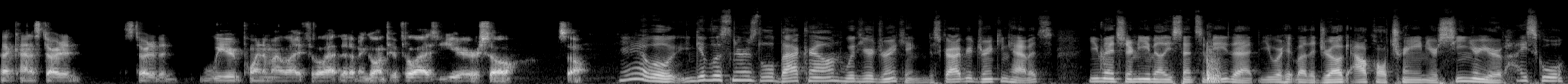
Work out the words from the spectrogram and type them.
that kind of started started a weird point in my life that I've been going through for the last year or so. So yeah, well, give listeners a little background with your drinking. Describe your drinking habits. You mentioned an email you sent to me that you were hit by the drug alcohol train your senior year of high school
